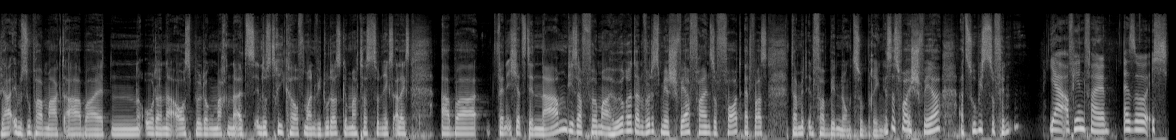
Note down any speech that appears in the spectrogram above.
ja, im Supermarkt arbeiten oder eine Ausbildung machen als Industriekaufmann, wie du das gemacht hast zunächst, Alex. Aber wenn ich jetzt den Namen dieser Firma höre, dann würde es mir schwer fallen, sofort etwas damit in Verbindung zu bringen. Ist es für euch schwer, Azubis zu finden? Ja, auf jeden Fall. Also ich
